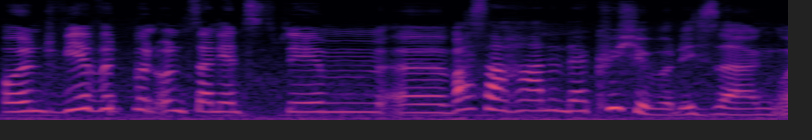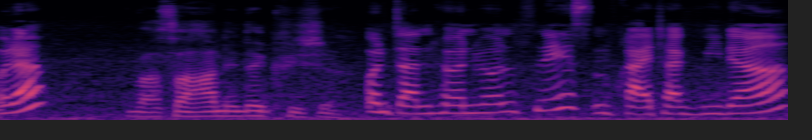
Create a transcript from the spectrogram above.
Und wir widmen uns dann jetzt dem äh, Wasserhahn in der Küche, würde ich sagen, oder? Wasserhahn in der Küche. Und dann hören wir uns nächsten Freitag wieder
